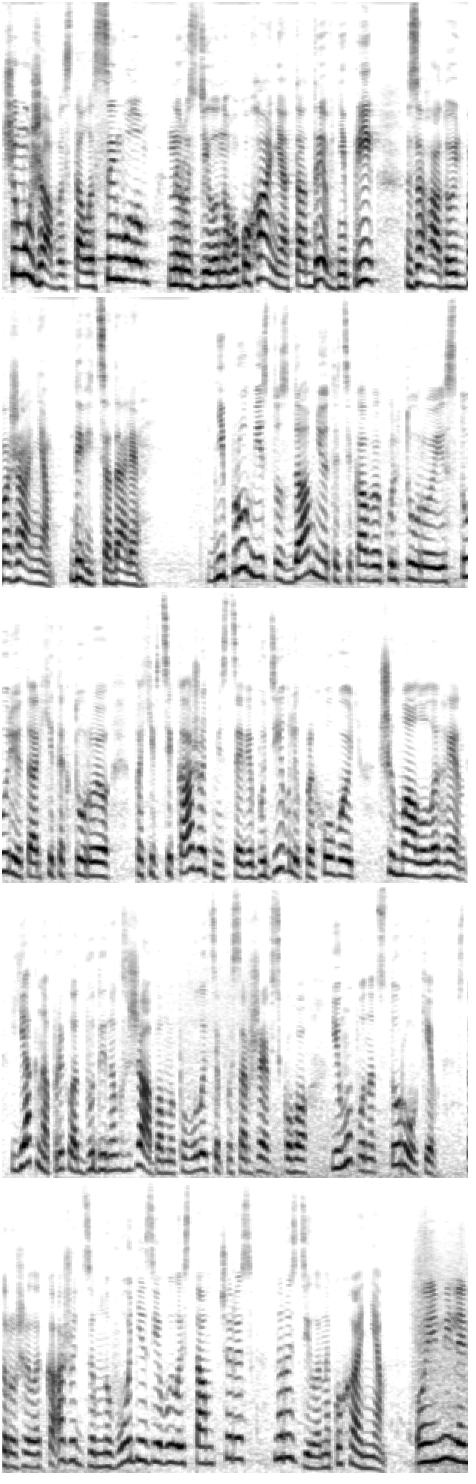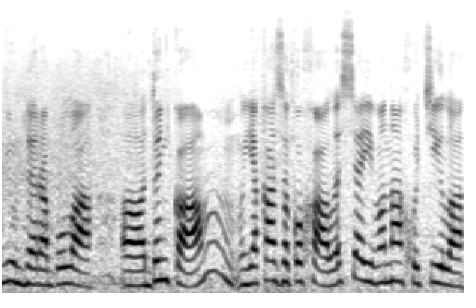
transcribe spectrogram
Чому жаби стали символом нерозділеного кохання та де в Дніпрі загадують бажання? Дивіться далі. Дніпро місто з давньою та цікавою культурою, історією та архітектурою. Фахівці кажуть, місцеві будівлі приховують чимало легенд, як, наприклад, будинок з жабами по вулиці Писаржевського. Йому понад 100 років. Сторожили кажуть, земноводні з'явились там через нерозділене кохання. У Еміля Вюльгера була донька, яка закохалася, і вона хотіла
